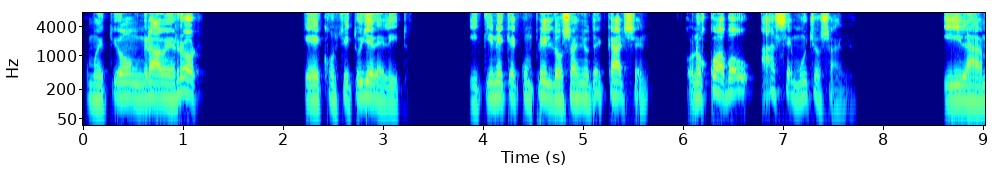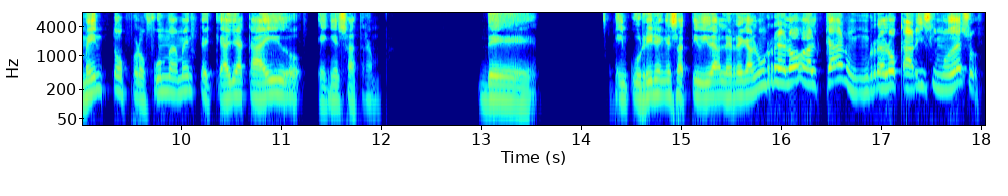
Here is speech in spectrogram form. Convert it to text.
Cometió un grave error que constituye delito y tiene que cumplir dos años de cárcel. Conozco a Bow hace muchos años y lamento profundamente que haya caído en esa trampa de incurrir en esa actividad. Le regaló un reloj al caro, un reloj carísimo de eso.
